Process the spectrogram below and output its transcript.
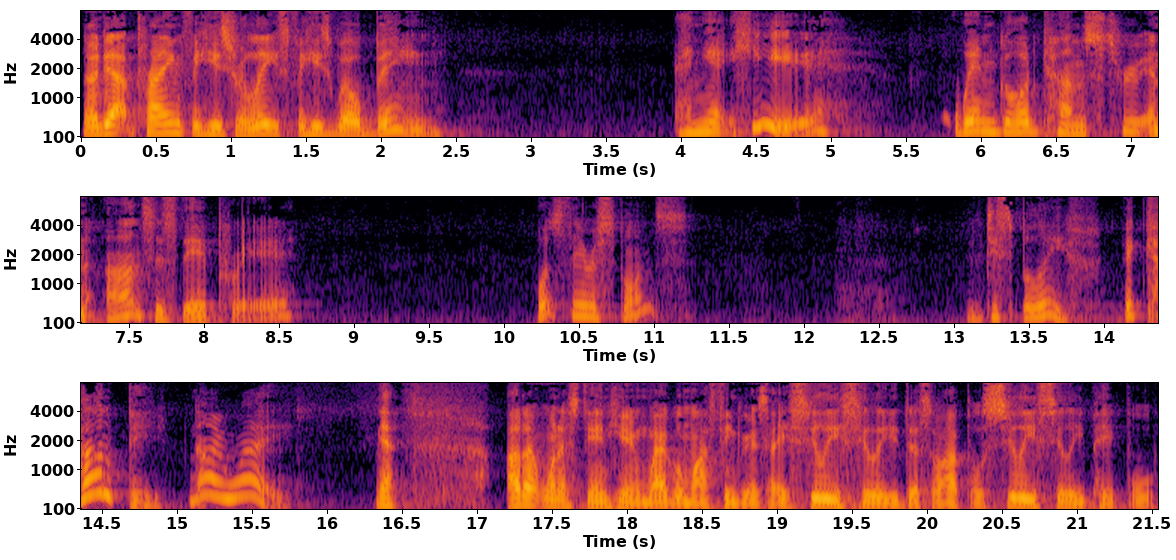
No doubt praying for his release, for his well being. And yet, here, when God comes through and answers their prayer, what's their response? Disbelief. It can't be. No way. Now, I don't want to stand here and waggle my finger and say, silly, silly disciples, silly, silly people.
